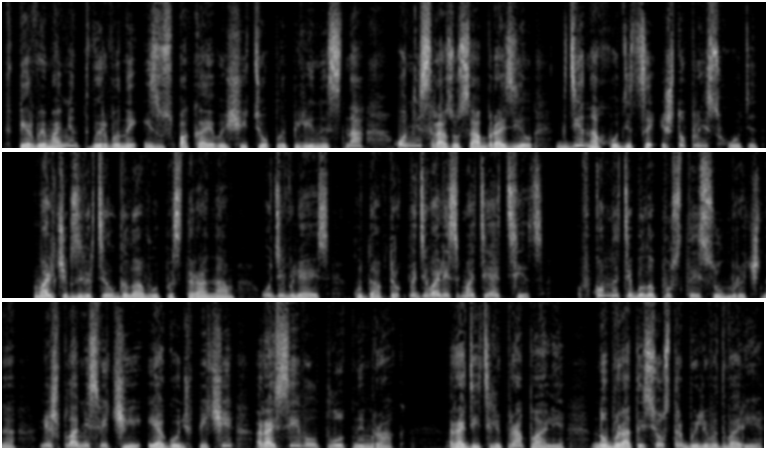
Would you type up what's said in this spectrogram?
В первый момент, вырванный из успокаивающей теплой пелены сна, он не сразу сообразил, где находится и что происходит. Мальчик завертел головой по сторонам, удивляясь, куда вдруг подевались мать и отец. В комнате было пусто и сумрачно. Лишь пламя свечи и огонь в печи рассеивал плотный мрак. Родители пропали, но брат и сестры были во дворе.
